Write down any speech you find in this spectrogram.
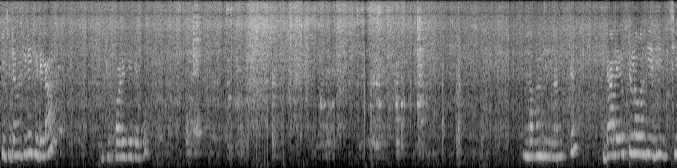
কিছু টমেটো রেখে দিলাম, একটু পরে দিয়ে দেবো। লবণ দিয়ে দিলাম একটু। ডালে একটু লবণ দিয়ে দিয়েছি।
